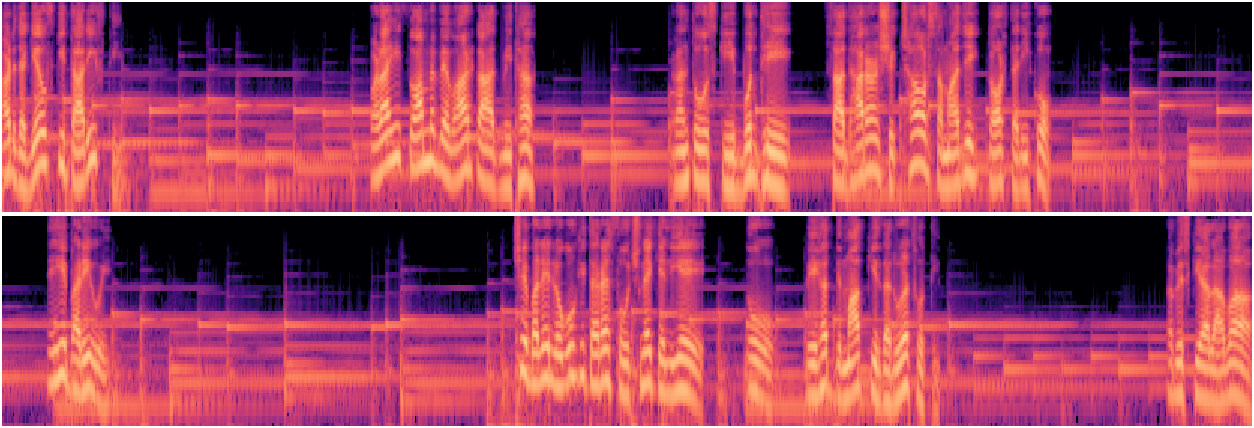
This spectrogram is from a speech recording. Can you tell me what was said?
हर जगह उसकी तारीफ़ थी। बड़ा ही सौम्य व्यवहार का आदमी था। परंतु उसकी बुद्धि, साधारण शिक्षा और सामाजिक तौर तरीकों से ही भरी हुई। अच्छे भले लोगों की तरह सोचने के लिए तो बेहद दिमाग की ज़रूरत होती। अब इसके अलावा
